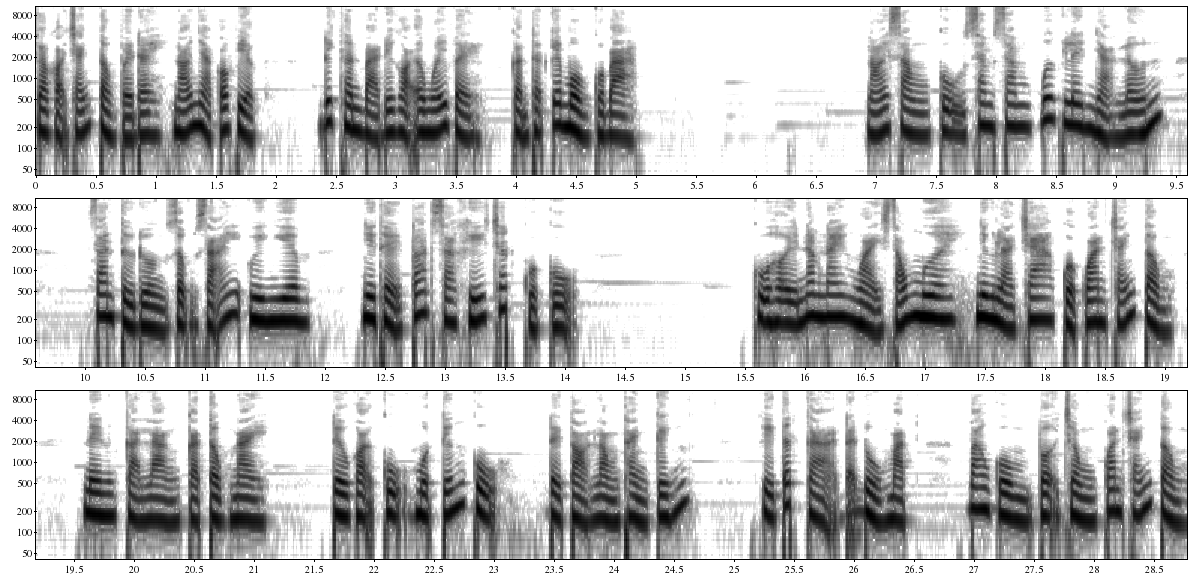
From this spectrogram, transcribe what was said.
Cho gọi tránh tổng về đây, nói nhà có việc. Đích thân bà đi gọi ông ấy về, cẩn thận cái mồm của bà. Nói xong cụ xăm xăm bước lên nhà lớn. Gian từ đường rộng rãi, uy nghiêm, như thể toát ra khí chất của cụ. Cụ hời năm nay ngoài 60 nhưng là cha của quan tránh tổng nên cả làng cả tổng này đều gọi cụ một tiếng cụ để tỏ lòng thành kính. Khi tất cả đã đủ mặt bao gồm vợ chồng quan tránh tổng,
